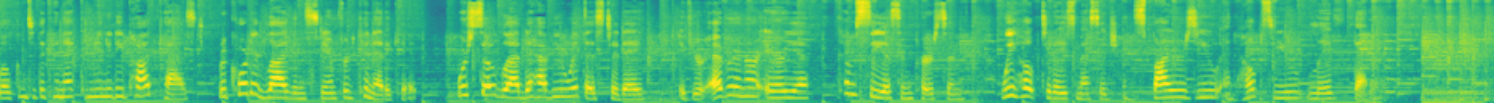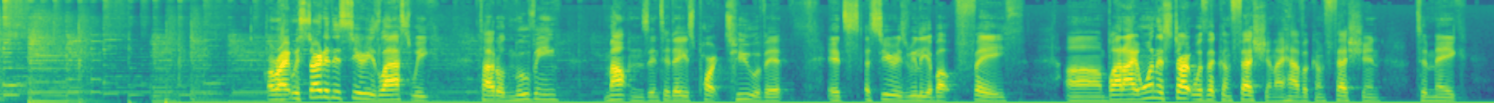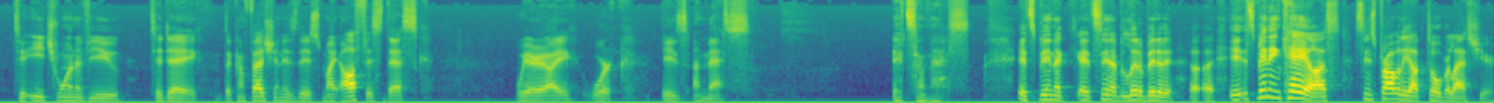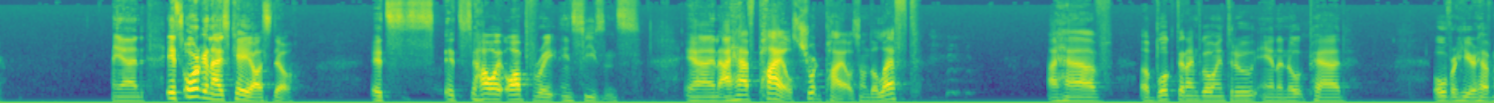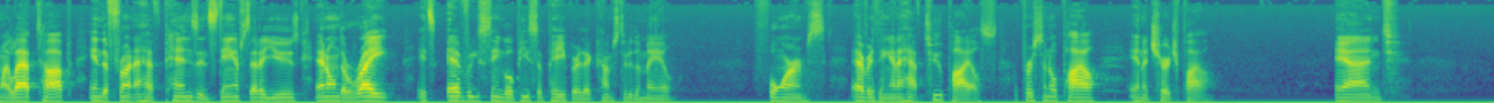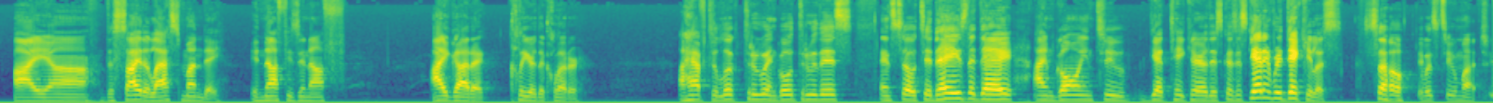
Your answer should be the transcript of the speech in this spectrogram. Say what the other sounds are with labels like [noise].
welcome to the Connect Community Podcast, recorded live in Stamford, Connecticut. We're so glad to have you with us today. If you're ever in our area, come see us in person. We hope today's message inspires you and helps you live better. All right, we started this series last week titled Moving Mountains, and today is part two of it. It's a series really about faith. Um, but I want to start with a confession. I have a confession to make to each one of you today. The confession is this my office desk where I work is a mess. It's a mess. It's been a, it's been a little bit of a, uh, uh, it's been in chaos since probably October last year. And it's organized chaos though. It's it's how I operate in seasons. And I have piles, short piles on the left. I have a book that I'm going through and a notepad over here, I have my laptop. In the front, I have pens and stamps that I use. And on the right, it's every single piece of paper that comes through the mail, forms, everything. And I have two piles a personal pile and a church pile. And I uh, decided last Monday enough is enough. I got to clear the clutter. I have to look through and go through this. And so today is the day I'm going to get take care of this because it's getting ridiculous. [laughs] so it was too much.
